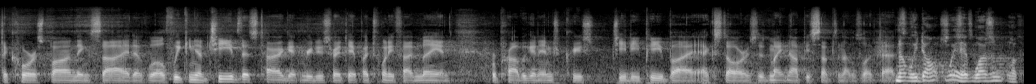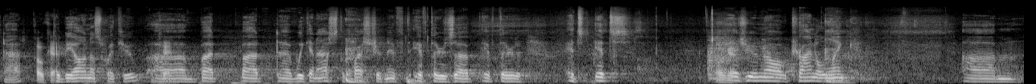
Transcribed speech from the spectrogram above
the corresponding side of, well, if we can achieve this target and reduce red tape by 25 million, we're probably going to increase GDP by X dollars. It might not be something that was looked at. No, we don't, it wasn't looked at, Okay. to be honest with you. Okay. Uh, But, but uh, we can ask the question if, if there's a, if there, it's, it's, Okay. as you know, trying to link, um,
